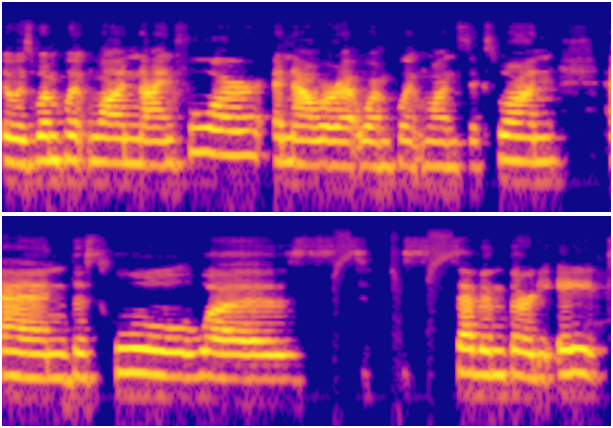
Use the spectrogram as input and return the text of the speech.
it was 1.194 and now we're at 1.161 and the school was 738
